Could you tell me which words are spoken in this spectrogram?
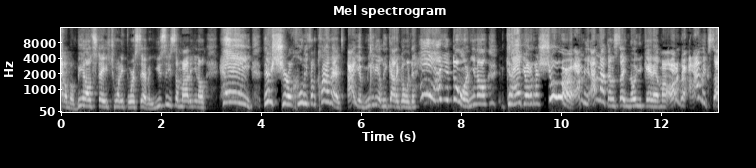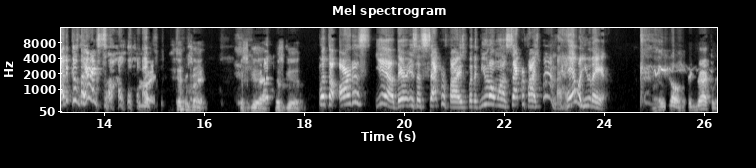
I don't know, be on stage 24 7. You see somebody, you know, hey, there's Cheryl Cooley from Klymaxx. I immediately got to go into, hey, how you doing? You know, can I have your autograph? Sure. I mean, I'm not going to say, no, you can't have my autograph. I'm excited because they're excited. Right. right. That's good. But, That's good. But the artist, yeah, there is a sacrifice. But if you don't want to sacrifice, man, the hell are you there? There you go. Exactly.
